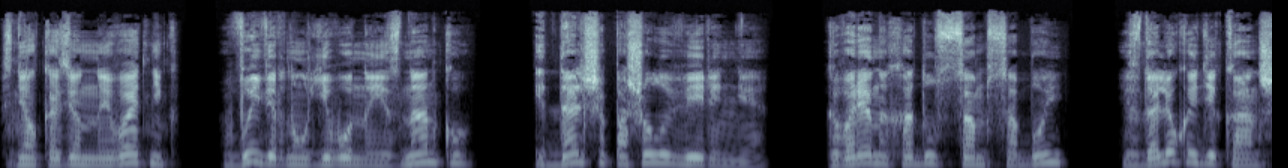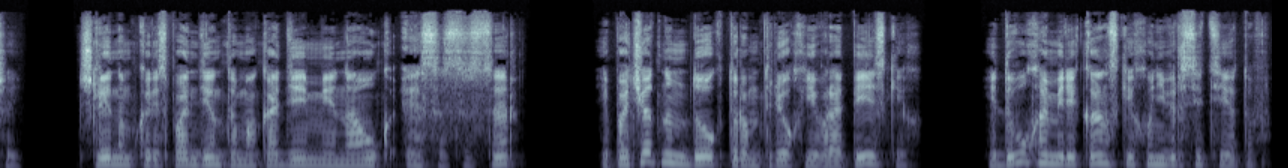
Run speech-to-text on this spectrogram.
Снял казенный ватник, вывернул его наизнанку и дальше пошел увереннее, говоря на ходу сам с собой и с далекой деканшей, членом-корреспондентом Академии наук СССР и почетным доктором трех европейских и двух американских университетов.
